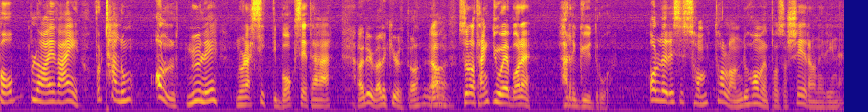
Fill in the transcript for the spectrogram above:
babler i vei. Forteller om alt mulig når de sitter i baksetet her. Ja, det er jo veldig kult, da. Ja. Så da tenkte jo jeg bare Herregud, Roar. Alle disse samtalene du har med passasjerene dine.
